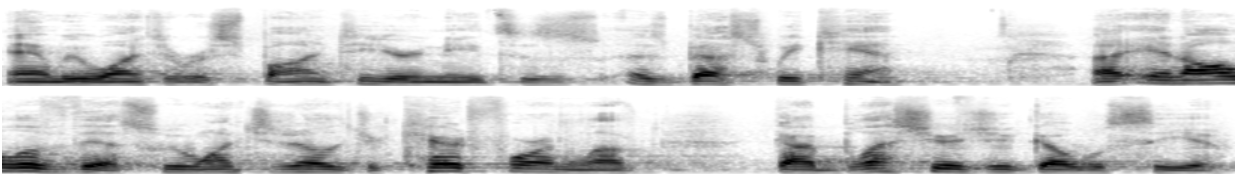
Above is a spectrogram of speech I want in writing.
and we want to respond to your needs as, as best we can. Uh, in all of this, we want you to know that you're cared for and loved. God bless you as you go. We'll see you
